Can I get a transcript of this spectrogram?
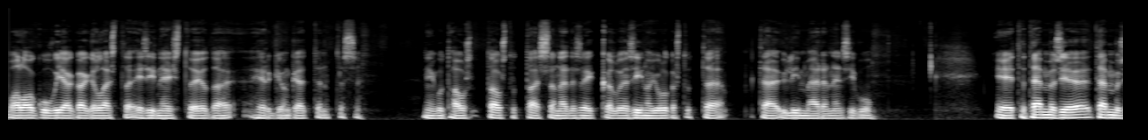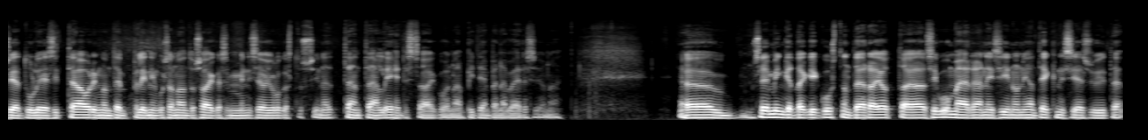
valokuvia ja kaikenlaista esineistöä, jota Herki on käyttänyt tässä niin kuin taustottaessa näitä seikkailuja. Siinä on julkaistu tämä, tämä ylimääräinen sivu, että tämmöisiä, tämmöisiä tuli. Ja sitten Auringon temppeli, niin kuin sanoin tuossa aikaisemmin, niin se on julkaistu siinä tämän, tämän lehdessä aikoinaan pitempänä versiona. Se, minkä takia kustantaja rajoittaa sivumäärää, niin siinä on ihan teknisiä syitä.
